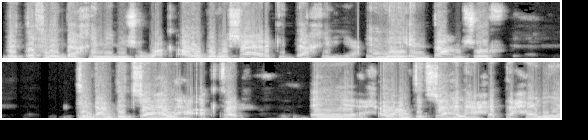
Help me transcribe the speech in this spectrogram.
بالطفل الداخلي اللي جواك أو بمشاعرك الداخلية اللي أنت عم شوف كنت عم تتجاهلها أكتر آه، أو عم تتجاهلها حتى حاليا.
